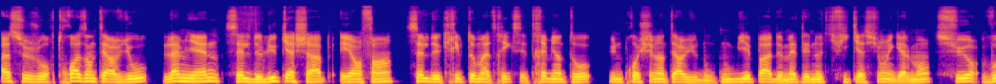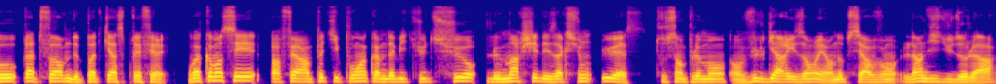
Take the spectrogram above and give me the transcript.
à ce jour trois interviews, la mienne, celle de Lucas Chap et enfin celle de Cryptomatrix et très bientôt une prochaine interview. Donc n'oubliez pas de mettre les notifications également sur vos plateformes de podcast préférées. On va commencer par faire un petit point comme d'habitude sur le marché des actions US tout simplement en vulgarisant et en observant l'indice du dollar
